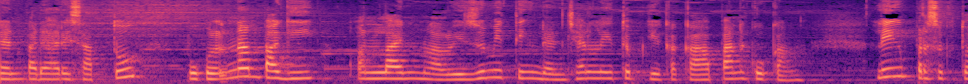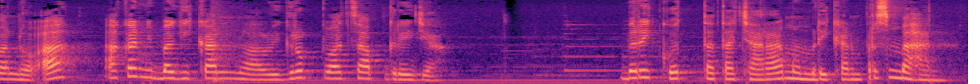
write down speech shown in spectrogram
Dan pada hari Sabtu pukul 6 pagi online melalui Zoom Meeting dan channel YouTube GKK Panekukang. Link persekutuan doa akan dibagikan melalui grup WhatsApp gereja. Berikut tata cara memberikan persembahan.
